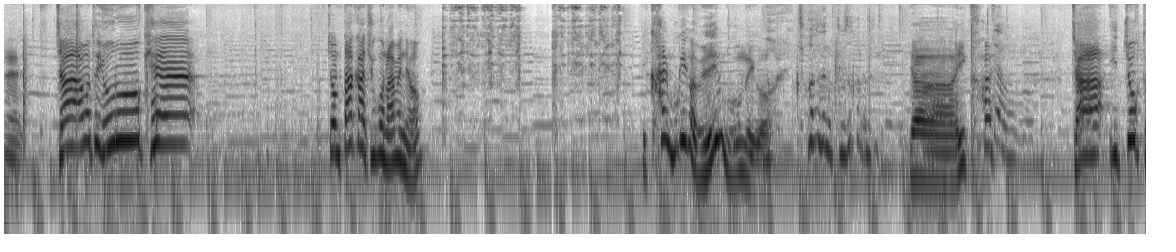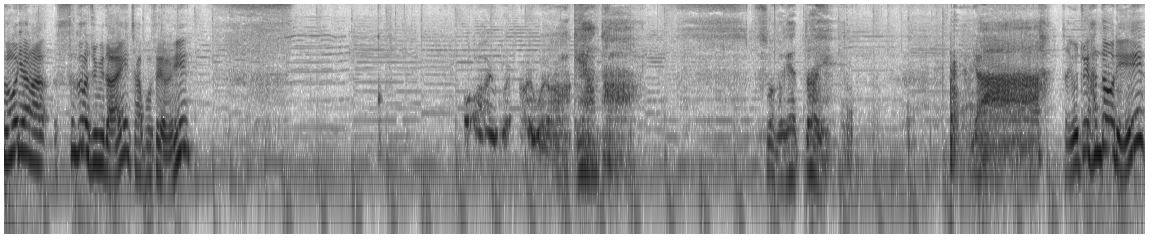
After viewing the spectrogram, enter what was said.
네. 자 아무튼 요렇게 좀 닦아주고 나면요. 이 칼 무게가 왜 무겁노 이거? 저는 두 손으로 들어요. 야이칼. 진짜 무거워. 자 이쪽 덩어리 하나 승걸어 줍니다. 자 보세요 쏟아겠다 야, 자 요쪽에 한 덩어리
